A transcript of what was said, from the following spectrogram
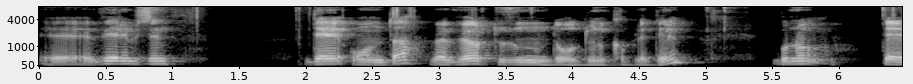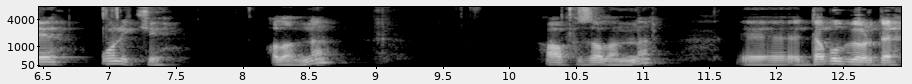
Ee, verimizin D10'da ve Word uzunluğunda olduğunu kabul edelim. Bunu D12 alanına hafıza alanına e, double word'e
